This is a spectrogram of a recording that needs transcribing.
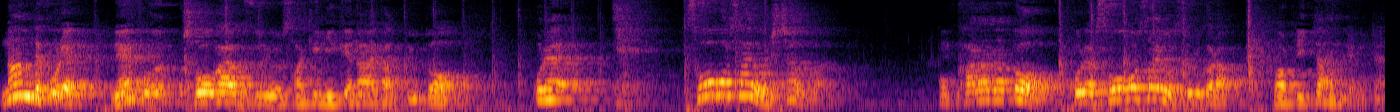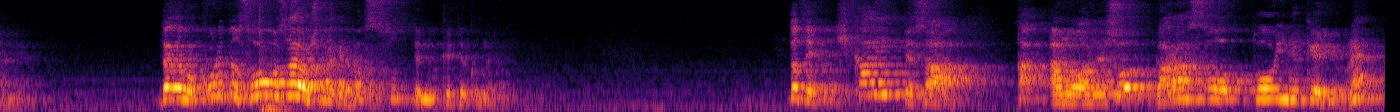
なんでこれねこの障害物より先に行けないかっていうとこれ相互作用しちゃうから。この体とこれは相互作用するからこうやって痛いんだよ痛いんだよ。だけどこれと相互作用しなければスッて抜けてくのよ。だって光ってさあのあれでしょ？ガラスを通り抜けるよね。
